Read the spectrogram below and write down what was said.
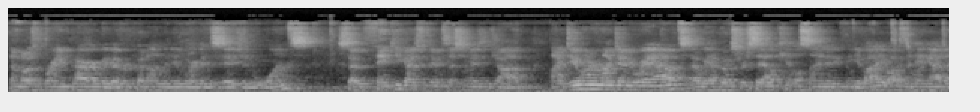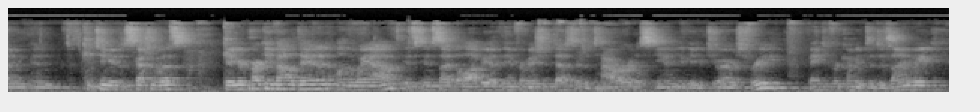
the most brain power we've ever put on the Neil Morgan stage in once. So thank you guys for doing such an amazing job. I do want to remind you on your way out, uh, we have books for sale. Will sign anything you buy. You're welcome to hang out and, and continue the discussion with us. Get your parking validated on the way out. It's inside the lobby at the information desk. There's a tower. It'll scan. You get your two hours free. Thank you for coming to Design Week.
